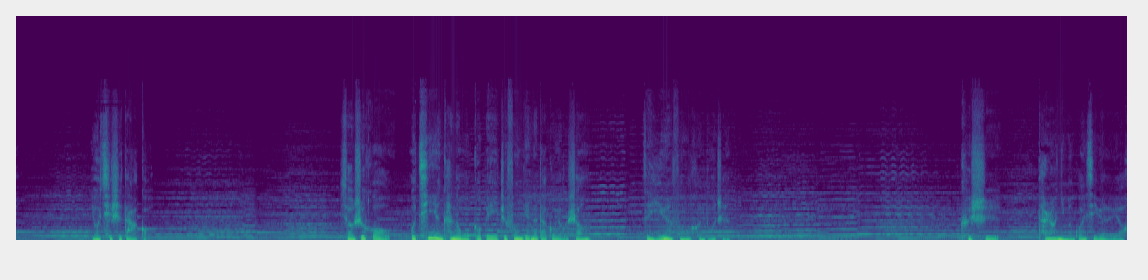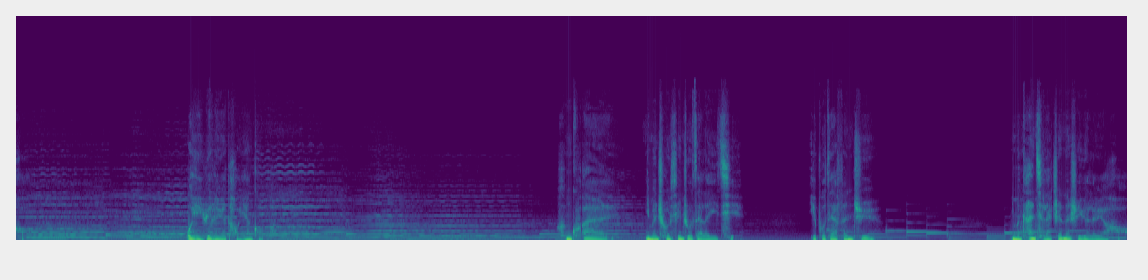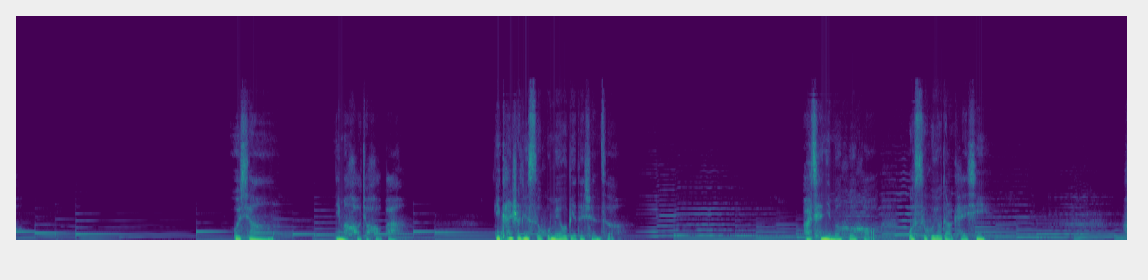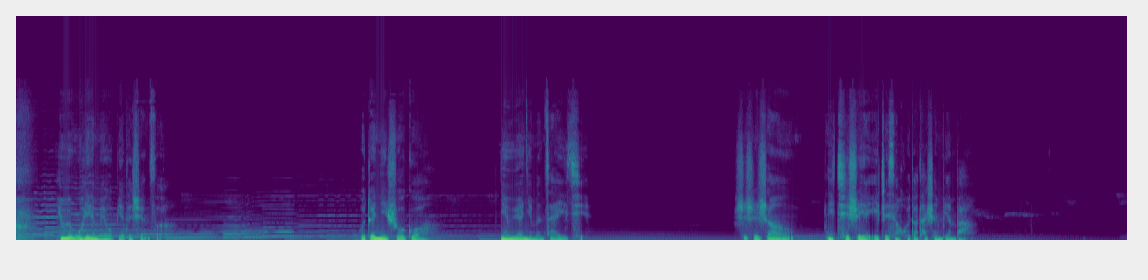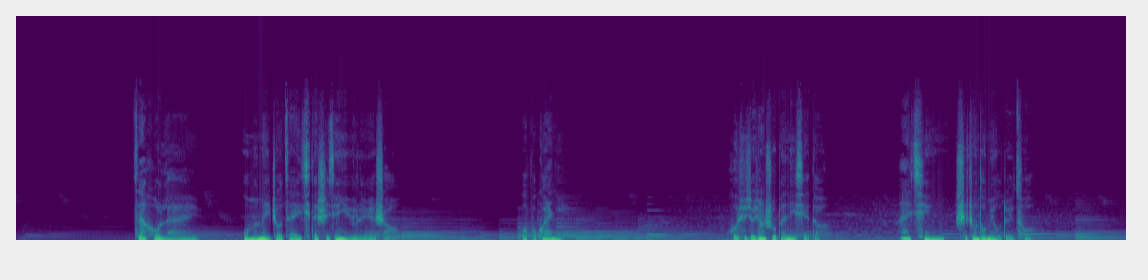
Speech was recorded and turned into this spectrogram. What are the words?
尤其是大狗。小时候。我亲眼看到我哥被一只疯癫的大狗咬伤，在医院缝了很多针。可是，它让你们关系越来越好，我也越来越讨厌狗了。很快，你们重新住在了一起，已不再分居。你们看起来真的是越来越好。我想，你们好就好吧。你看上去似乎没有别的选择，而且你们和好，我似乎有点开心，因为我也没有别的选择。我对你说过，宁愿你们在一起。事实上，你其实也一直想回到他身边吧。再后来。我们每周在一起的时间也越来越少，我不怪你。或许就像书本里写的，爱情始终都没有对错，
